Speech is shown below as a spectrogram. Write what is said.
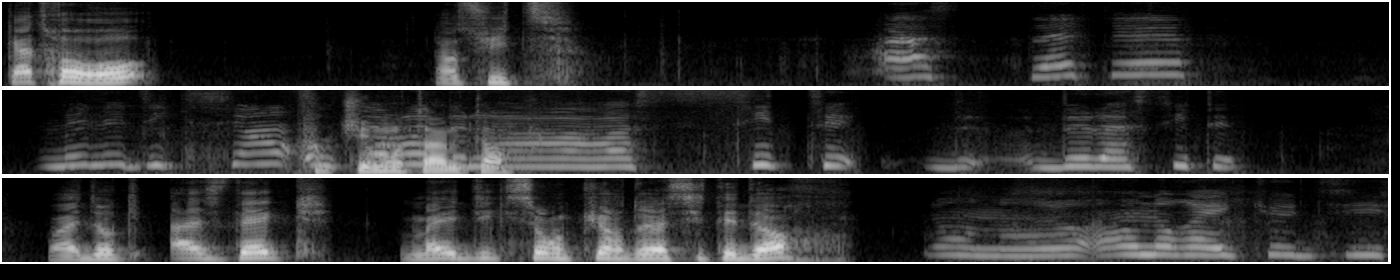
4 euros. Ensuite, Aztec Faut au que tu montes en même temps. la cité de, de la cité. ouais, donc Aztec, malédiction au cœur de la cité d'or. On, aurait- on aurait que dit.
